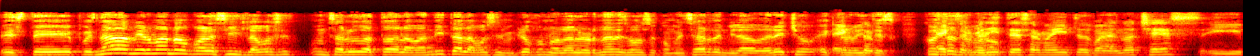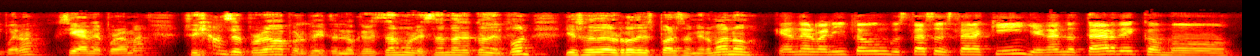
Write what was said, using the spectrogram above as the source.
Este, pues nada, mi hermano, ahora sí, la voz, un saludo a toda la bandita, la voz en el micrófono, Lalo Hernández, vamos a comenzar de mi lado derecho, Héctor, Héctor, Benítez. ¿Cómo estás, hermano? Benítez, hermanitos, buenas noches. Y bueno, sigan el programa. Sigamos el programa, perfecto, en lo que me están molestando acá con el phone. Yo soy del Rodríguez Esparza, mi hermano. ¿Qué onda, hermanito? Un gustazo de estar aquí, llegando tarde como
